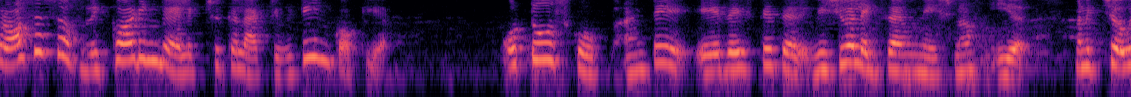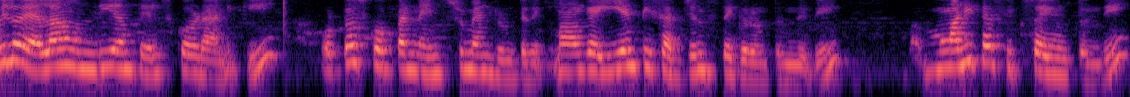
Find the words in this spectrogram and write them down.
process of recording the electrical activity in cochlea otoscope అంటే ఏదైతే విజువల్ ఎగ్జామినేషన్ ఆఫ్ ఇయర్ మనకి చెవిలో ఎలా ఉంది అని తెలుసుకోవడానికి ఒటోస్కోప్ అనే ఇన్స్ట్రుమెంట్ ఉంటుంది. మామూలుగా ఈఎన్టీ సర్జన్స్ దగ్గర ఉంటుంది ఇది. మానిటర్ ఫిక్స్ అయి ఉంటుంది.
